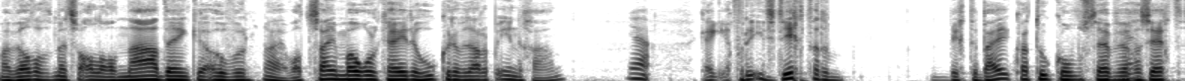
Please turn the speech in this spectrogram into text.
maar wel dat we met z'n allen al nadenken over nou ja, wat zijn mogelijkheden, hoe kunnen we daarop ingaan. Ja. Kijk, voor de iets dichter, dichterbij qua toekomst hebben we gezegd,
